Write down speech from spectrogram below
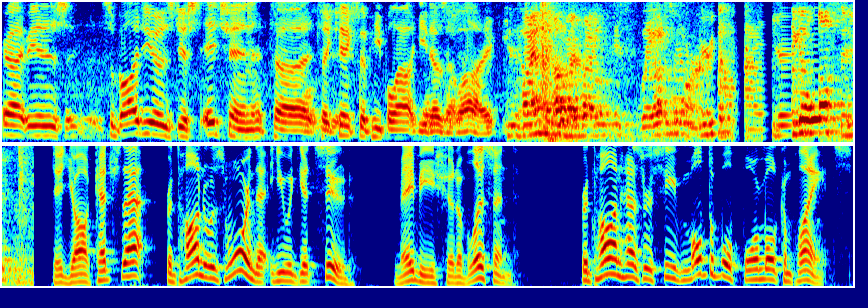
Right, because Salvaggio's just itching to, to kick the people out he doesn't like. You're violating my rights. You're gonna you're gonna get a lawsuit. Did y'all catch that? Breton was warned that he would get sued. Maybe he should have listened. Breton has received multiple formal complaints.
